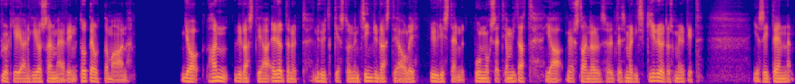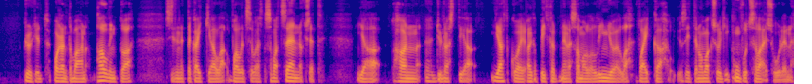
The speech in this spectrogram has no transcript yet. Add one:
pyrkii ainakin jossain määrin toteuttamaan jo Han-dynastia edeltänyt lyhytkestoinen Jin-dynastia oli yhdistänyt punnukset ja mitat ja myös standardisoinut esimerkiksi kirjoitusmerkit ja sitten pyrkinyt parantamaan hallintoa siten, että kaikkialla vallitsevat samat säännökset. Ja Han-dynastia jatkoi aika pitkälti näillä samalla linjoilla, vaikka sitten omaksuikin kumfutsalaisuuden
